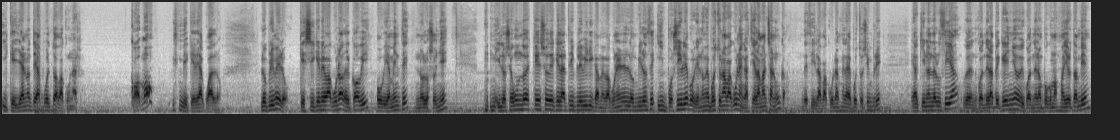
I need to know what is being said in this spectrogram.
y que ya no te has vuelto a vacunar. ¿Cómo? me quedé a cuadro. Lo primero, que sí que me he vacunado del COVID, obviamente, no lo soñé. Y lo segundo es que eso de que la triple vírica me vacuné en el 2011, imposible porque no me he puesto una vacuna en Castilla-La Mancha nunca. Es decir, las vacunas me las he puesto siempre aquí en Andalucía, cuando era pequeño y cuando era un poco más mayor también.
